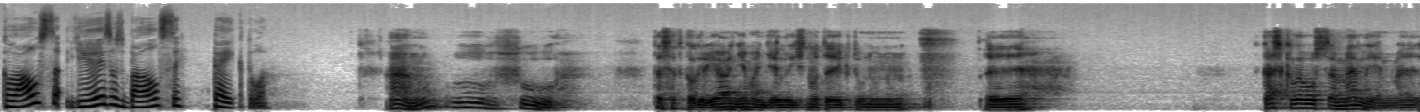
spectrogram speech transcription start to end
klausa Jēzus balsi teikto. À, nu, uh, uh. Tas atkal ir Jāņa evaņģēlijas noteikti. Un, un, un, uh, Kas klausa meliem? Eh,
